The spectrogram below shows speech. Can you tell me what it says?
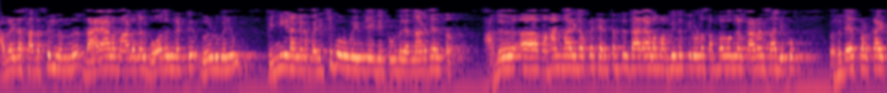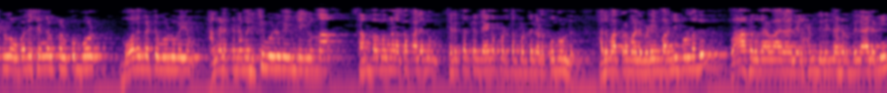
അവരുടെ സദസ്സിൽ നിന്ന് ധാരാളം ആളുകൾ ബോധം കെട്ട് വീഴുകയും പിന്നീട് അങ്ങനെ മരിച്ചു പോവുകയും ചെയ്തിട്ടുണ്ട് എന്നാണ് ചരിത്രം. അത് മഹാന്മാരുടെ ഒക്കെ ചരിത്രത്തിൽ ധാരാളം അവിധത്തിലുള്ള സംഭവങ്ങൾ കാണാൻ സാധിക്കും. ഹൃദയസ്പർക്കായിട്ടുള്ള ഉപദേശങ്ങൾ കേൾക്കുമ്പോൾ ബോധം കെട്ട് വീഴുകയും അങ്ങനെ തന്നെ മരിച്ചു വീഴുകയും ചെയ്യുന്ന സംഭവങ്ങളൊക്കെ പലതും ചരിത്രത്തിൽ രേഖപ്പെടുത്തപ്പെട്ട് കിടക്കുന്നുണ്ട്. അതുമാത്രമാണ് ഇവിടെയും പറഞ്ഞിട്ടുള്ളത്. വാഹൃദാൻ അലഹമുല്ലാ റബ്ബുലാലമീൻ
